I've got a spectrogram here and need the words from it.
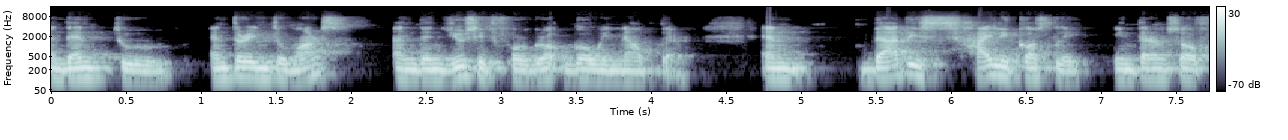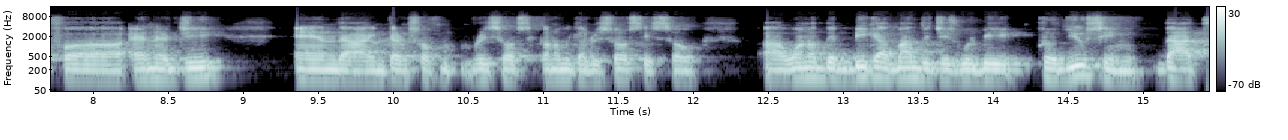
and then to enter into Mars and then use it for gro- going out there. And that is highly costly in terms of uh, energy and uh, in terms of resource, economical resources. So uh, one of the big advantages will be producing that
